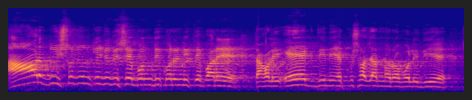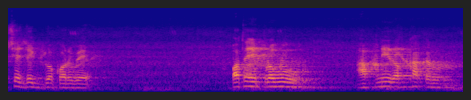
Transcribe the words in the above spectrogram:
আর দুইশো জনকে যদি সে বন্দি করে নিতে পারে, তাহলে একদিনে একুশ হাজার নরবলি দিয়ে সে যজ্ঞ করবে। অতএব প্রভু, আপনি রক্ষা করুন।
